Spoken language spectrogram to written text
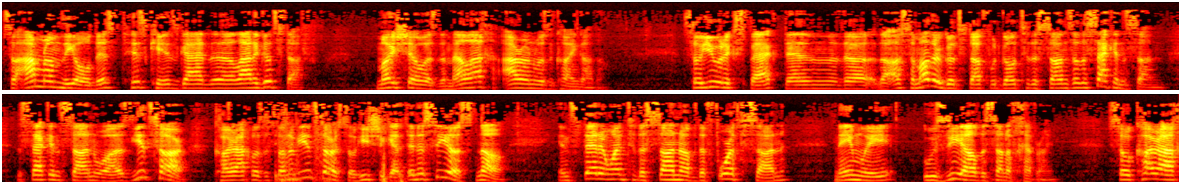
So Amram, the oldest, his kids got a lot of good stuff. Moshe was the Melech, Aaron was the Kohen Gadol. So you would expect then the, the some other good stuff would go to the sons of the second son. The second son was Yitzhar. Kairach was the son of Yitzhar, so he should get the Nesius. No. Instead it went to the son of the fourth son, namely Uziel, the son of Chevron. So Kairach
